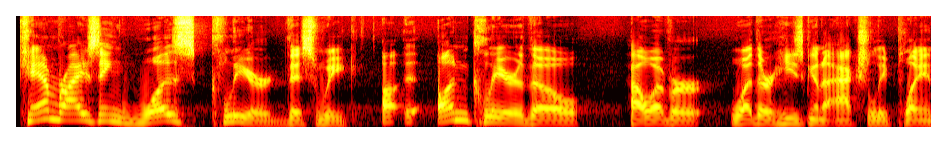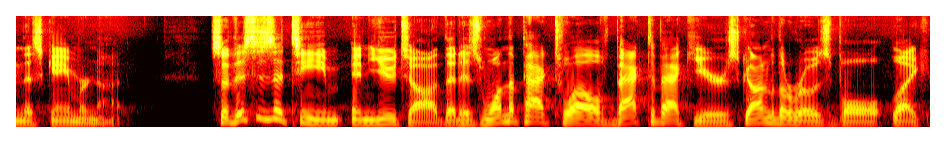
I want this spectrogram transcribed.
Cam Rising was cleared this week. Uh, unclear, though, however, whether he's going to actually play in this game or not. So, this is a team in Utah that has won the Pac 12 back to back years, gone to the Rose Bowl. Like,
